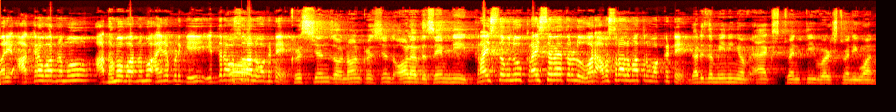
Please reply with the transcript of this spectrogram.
మరి అగ్రవర్ణము అధమ వర్ణము అయినప్పటికీ ఇద్దరు అవసరాలు ఒకటే. Christians are non Christians all have the same need క్రైస్తవులు క్రైస్తవేతరులు వారి అవసరాలు మాత్రం ఒకటే that is the meaning of Acts 20 verse 21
